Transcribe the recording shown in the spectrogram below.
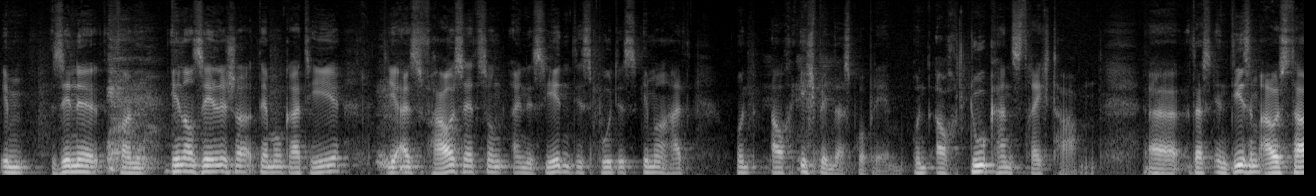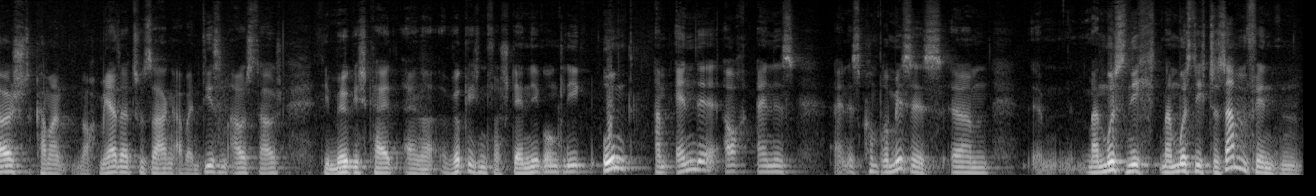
im Sinne von innerseelischer Demokratie, die als Voraussetzung eines jeden Disputes immer hat, und auch ich bin das Problem und auch du kannst recht haben. Äh, dass in diesem Austausch, kann man noch mehr dazu sagen, aber in diesem Austausch die Möglichkeit einer wirklichen Verständigung liegt und am Ende auch eines, eines Kompromisses. Ähm, ähm, man muss, nicht, man muss nicht zusammenfinden.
